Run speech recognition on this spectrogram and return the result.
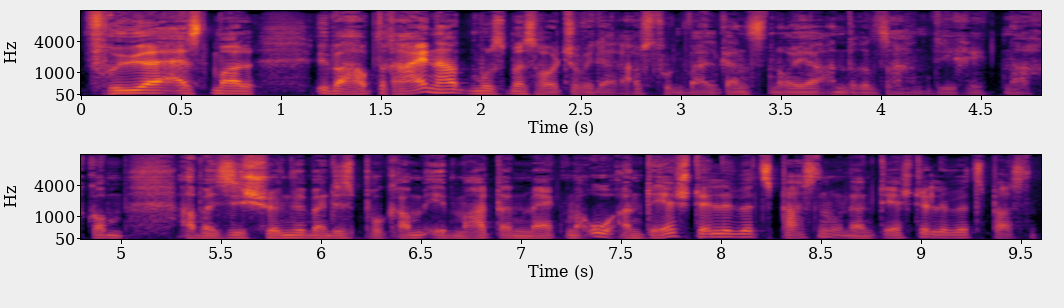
früher erstmal überhaupt rein hat, muss man es heute schon wieder raustun, weil ganz neue andere Sachen direkt nachkommen. Aber es ist schön, wenn man das Programm eben hat, dann merkt man, oh, an der Stelle wird es passen und an der Stelle wird es passen.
